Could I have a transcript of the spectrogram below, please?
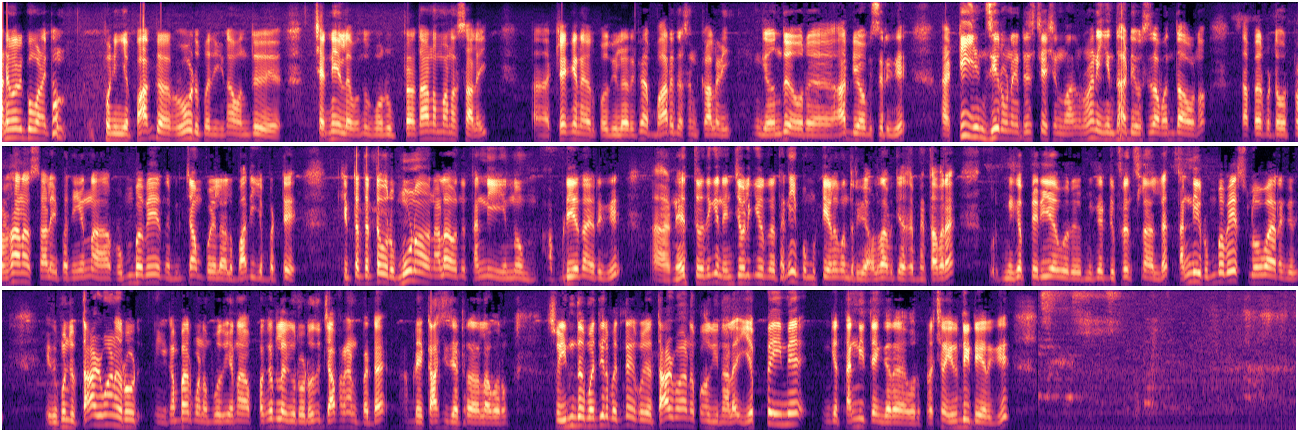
அனைவருக்கும் வணக்கம். இப்போ நீங்கள் பார்க்குற ரோடு பார்த்தீங்கன்னா வந்து சென்னையில் வந்து ஒரு பிரதானமான சாலை. கே கே நகர் பகுதியில் இருக்க பாரதிதாசன் காலனி. இங்கே வந்து ஒரு ஆர்டி ஆஃபீஸ் இருக்குது டிஎன் ஜீரோ நைன் ரெஜிஸ்ட்ரேஷன் வாங்கணும்னா நீங்கள் இந்த ஆர்டி ஆஃபீஸ் தான் வந்தாகணும். அப்பேற்பட்ட ஒரு பிரதான சாலை பார்த்தீங்கன்னா ரொம்பவே இந்த மிக்ஜாம் புயலால் பாதிக்கப்பட்டு கிட்டத்தட்ட ஒரு மூணாவது நாளாக வந்து தண்ணி இன்னும் அப்படியே தான் இருக்குது நேற்று வரைக்கும் நெஞ்சு வலிக்கு இருந்த தண்ணி இப்போ முட்டியளவு வந்திருக்கு. அவ்வளோதான் வித்தியாசமே தவிர ஒரு மிகப்பெரிய ஒரு மிக டிஃப்ரென்ஸ்லாம் இல்லை. தண்ணி ரொம்பவே ஸ்லோவாக இருக்குது. இது கொஞ்சம் தாழ்வான ரோடு நீங்கள் கம்பேர் பண்ணும்போது ஏன்னா பக்கத்தில் இருக்கிற ரோடு வந்து ஜாஃபர்கான்பேட்டை அப்படியே காசி தேட்டர் அதெல்லாம் வரும். ஸோ இந்த மத்தியில் பார்த்தீங்கன்னா கொஞ்சம் தாழ்வான பகுதினால எப்பயுமே இங்கே தண்ணி தேங்குற ஒரு பிரச்சனை இருந்துகிட்டே இருக்கு.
